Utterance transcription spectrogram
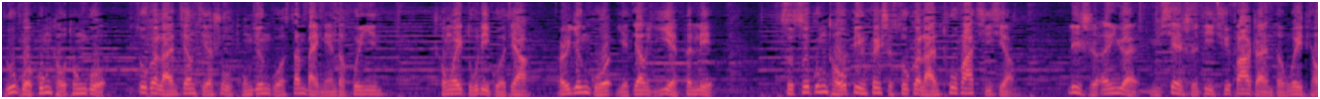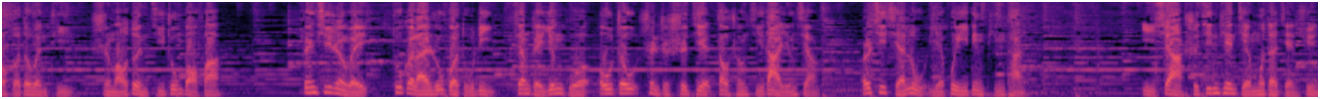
如果公投通过，苏格兰将结束同英国三百年的婚姻，成为独立国家，而英国也将一夜分裂。此次公投并非是苏格兰突发奇想，历史恩怨与现实地区发展等未调和的问题，使矛盾集中爆发。分析认为，苏格兰如果独立，将给英国、欧洲甚至世界造成极大影响，而其前路也不一定平坦。以下是今天节目的简讯。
